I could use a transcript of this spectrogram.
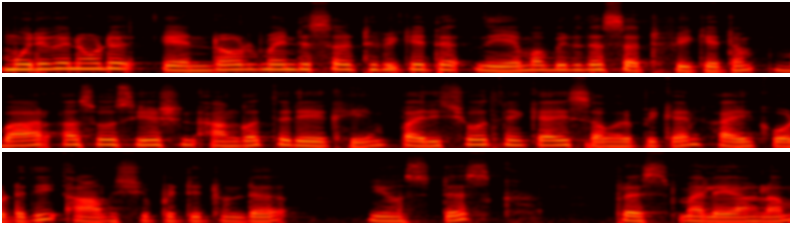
മുരുകനോട് എൻറോൾമെന്റ് സർട്ടിഫിക്കറ്റ് നിയമബിരുദ സർട്ടിഫിക്കറ്റും ബാർ അസോസിയേഷൻ അംഗത്വരേഖയും പരിശോധനയ്ക്കായി സമർപ്പിക്കാൻ ഹൈക്കോടതി ആവശ്യപ്പെട്ടിട്ടുണ്ട്. News desk press Malayalam.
